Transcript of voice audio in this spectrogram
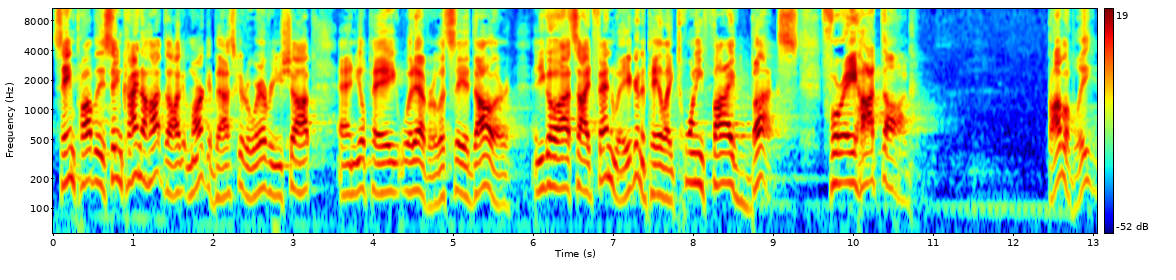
same probably the same kind of hot dog at Market Basket or wherever you shop, and you'll pay whatever. Let's say a dollar, and you go outside Fenway, you're going to pay like 25 bucks for a hot dog, probably.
